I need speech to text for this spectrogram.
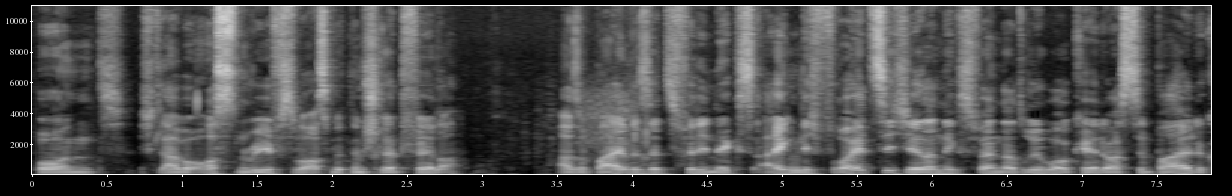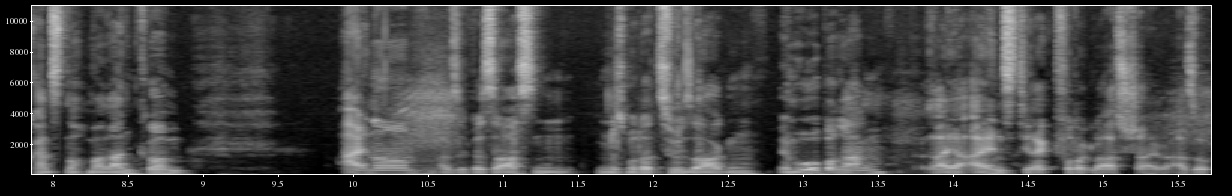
und ich glaube, Austin Reeves war es mit einem Schrittfehler. Also Ballbesitz für die Knicks. Eigentlich freut sich jeder Knicks-Fan darüber, okay, du hast den Ball, du kannst nochmal rankommen. Einer, also wir saßen, müssen wir dazu sagen, im Oberrang, Reihe 1, direkt vor der Glasscheibe. Also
